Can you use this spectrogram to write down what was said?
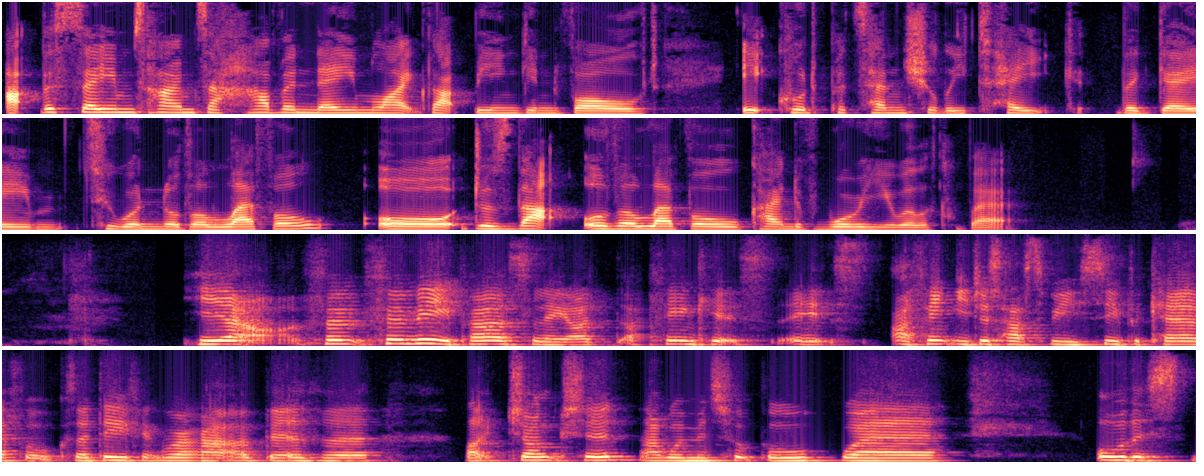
at the same time, to have a name like that being involved, it could potentially take the game to another level. Or does that other level kind of worry you a little bit? Yeah, for for me personally, I, I think it's it's I think you just have to be super careful because I do think we're at a bit of a like junction at women's football where all this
